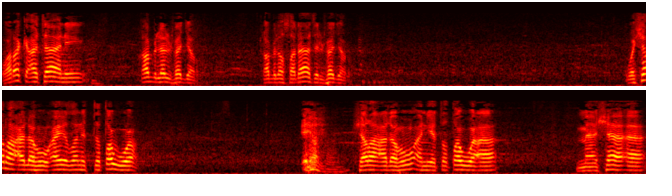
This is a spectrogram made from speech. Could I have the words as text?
وركعتان قبل الفجر قبل صلاة الفجر. وشرع له أيضا التطوع شرع له أن يتطوع ما شاء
